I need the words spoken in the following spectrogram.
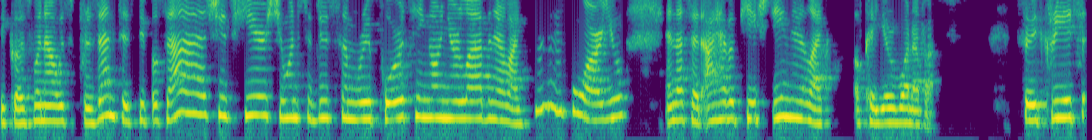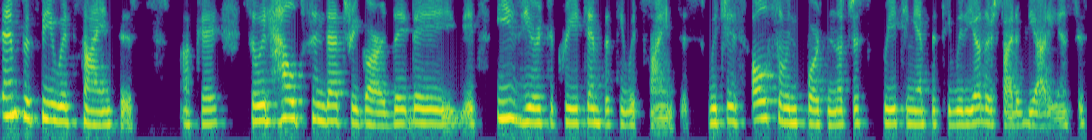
because when i was presented people say ah she's here. She wants to do some reporting on your lab. And they're like hmm, who are you? And i said i have a phd and they're like okay you're one of us so it creates empathy with scientists okay? So it helps in that regard. They, they it's easier to create empathy with scientists which is also important not just creating empathy with the other side of the audiences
